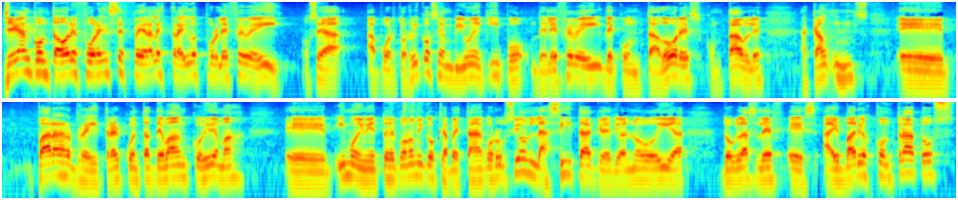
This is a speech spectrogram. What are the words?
Llegan contadores forenses federales traídos por el FBI, o sea, a Puerto Rico se envió un equipo del FBI de contadores, contables, accountants, eh, para registrar cuentas de bancos y demás eh, y movimientos económicos que apestan a corrupción. La cita que le dio al nuevo día Douglas Leff es, hay varios contratos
